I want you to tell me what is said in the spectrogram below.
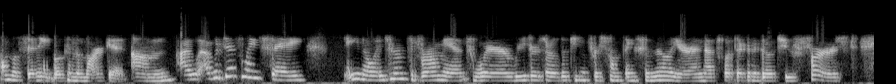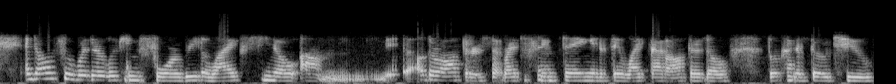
almost any book in the market. Um, I, I would definitely say you know, in terms of romance, where readers are looking for something familiar, and that's what they're going to go to first, and also where they're looking for read alikes, you know, um, other authors that write the same thing, and if they like that author, they'll they'll kind of go to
